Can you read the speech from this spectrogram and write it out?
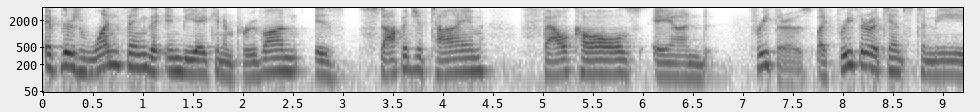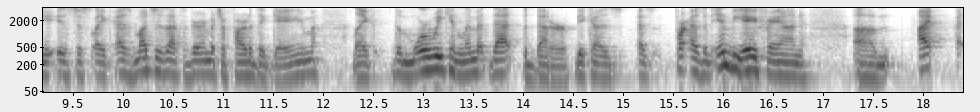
if there's one thing that NBA can improve on is stoppage of time, foul calls, and free throws. Like free throw attempts to me is just like as much as that's very much a part of the game. Like the more we can limit that, the better. Because as far as an NBA fan, um, I, I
